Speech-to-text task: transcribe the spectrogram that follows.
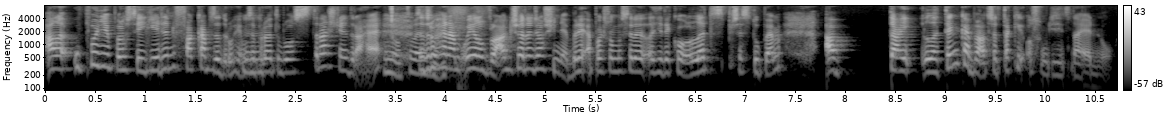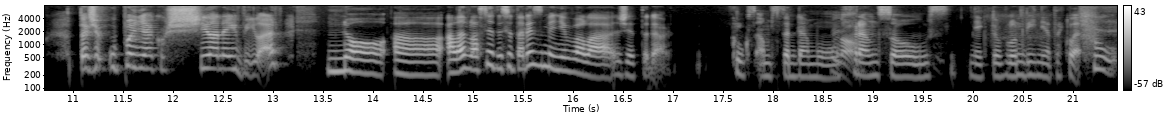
Ale úplně prostě jeden fuck up za druhým. Mm. Za prvé to bylo strašně drahé, no, za druhé nám ujel vlak, žádné další nebyly a pak jsme museli letět jako let s přestupem a ta letenka byla třeba taky 8 tisíc na jednu. Takže úplně jako šílený výlet. No, uh, ale vlastně ty si tady zmiňovala, že teda kluk z Amsterdamu, no. francouz, někdo v Londýně, takhle. Fuh,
